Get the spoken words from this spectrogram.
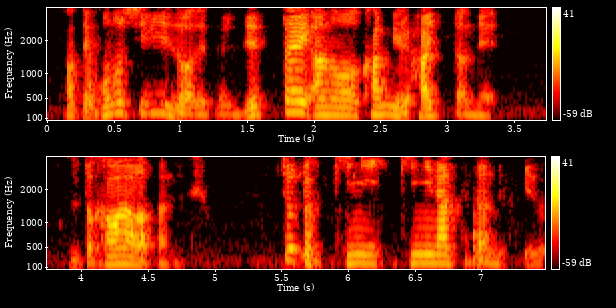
さて、このシリーズはですね、絶対、あの、甘味料入ってたんで、ずっと買わなかったんですよ。ちょっと気に、気になってたんですけど、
